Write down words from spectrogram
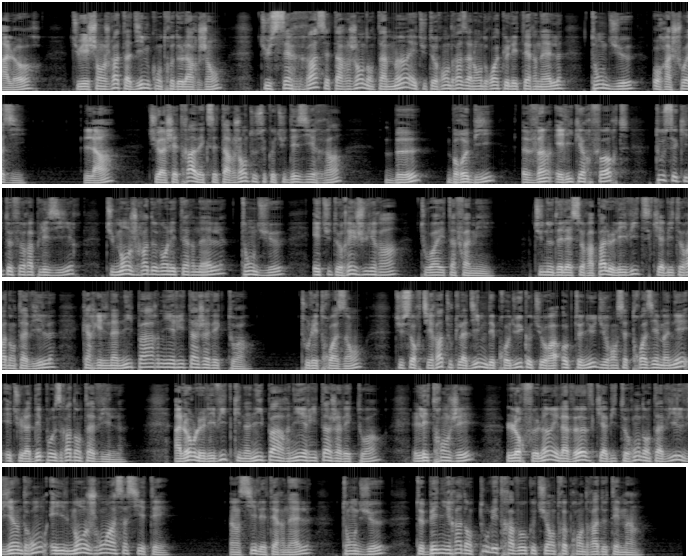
Alors, tu échangeras ta dîme contre de l'argent, tu serreras cet argent dans ta main et tu te rendras à l'endroit que l'Éternel, ton Dieu, aura choisi. Là, tu achèteras avec cet argent tout ce que tu désireras, bœufs, brebis, vin et liqueurs fortes, tout ce qui te fera plaisir, tu mangeras devant l'Éternel, ton Dieu, et tu te réjouiras, toi et ta famille. Tu ne délaisseras pas le Lévite qui habitera dans ta ville, car il n'a ni part ni héritage avec toi. Tous les trois ans, tu sortiras toute la dîme des produits que tu auras obtenus durant cette troisième année et tu la déposeras dans ta ville. Alors le Lévite qui n'a ni part ni héritage avec toi, l'étranger, l'orphelin et la veuve qui habiteront dans ta ville viendront et ils mangeront à satiété. Ainsi l'Éternel, ton Dieu, te bénira dans tous les travaux que tu entreprendras de tes mains.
